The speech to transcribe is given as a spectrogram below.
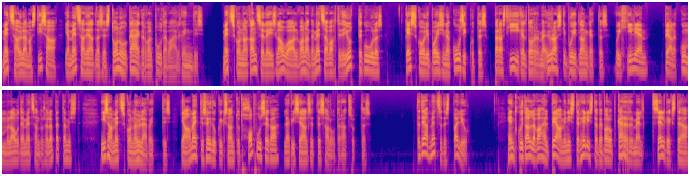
metsaülemast isa ja metsateadlasest onu käekõrval puude vahel kõndis. Metskonna kantseleis laua all vanade metsavahtide jutte kuulas, keskkoolipoisina kuusikutes pärast hiigeltorme üraskipuid langetas või hiljem peale cum laude metsanduse lõpetamist, isa metskonna üle võttis ja ametisõidukiks antud hobusega läbi sealsete salude ratsutas. ta teab metsadest palju. ent kui talle vahel peaminister helistab ja palub kärmelt selgeks teha,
